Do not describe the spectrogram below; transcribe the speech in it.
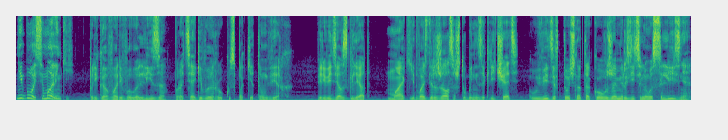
не бойся, маленький!» Приговаривала Лиза, протягивая руку с пакетом вверх. Переведя взгляд, Майк едва сдержался, чтобы не закричать, увидев точно такого же омерзительного слизня,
